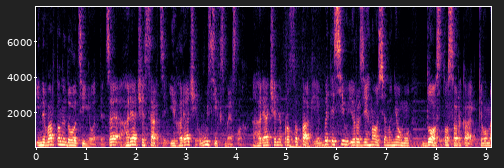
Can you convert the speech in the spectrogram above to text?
І не варто недооцінювати. Це гаряче серце і гаряче в усіх смислах. Гаряче не просто так. Якби ти сів і розігнався на ньому до 140 км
